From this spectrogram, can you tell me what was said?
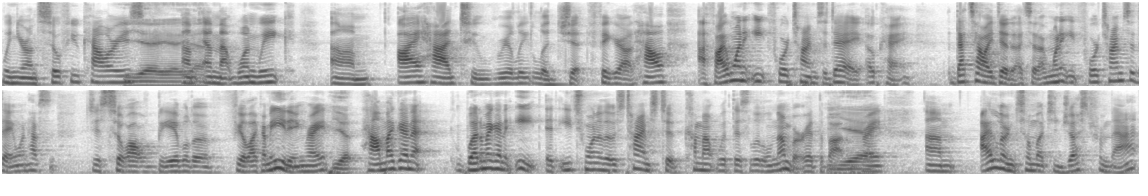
When you're on so few calories, Mm. Yeah, yeah, um, yeah. and that one week, um, I had to really legit figure out how, if I want to eat four times a day, okay, that's how I did it. I said, I want to eat four times a day. I want to have, just so I'll be able to feel like I'm eating, right? Yep. How am I going to, what am I going to eat at each one of those times to come out with this little number at the bottom, Yeah. right? Um, I learned so much just from that.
